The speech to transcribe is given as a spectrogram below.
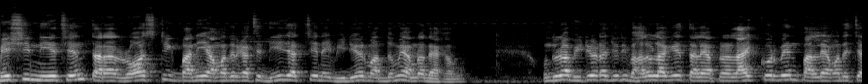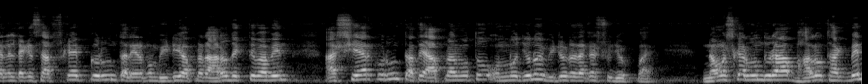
মেশিন নিয়েছেন, তারা র স্টিক বানিয়ে আমাদের কাছে দিয়ে যাচ্ছেন এই ভিডিওর মাধ্যমে আমরা দেখাবো। বন্ধুরা, ভিডিওটা যদি ভালো লাগে, তাহলে আপনারা লাইক করবেন, পারলে আমাদের চ্যানেলটাকে সাবস্ক্রাইব করুন, তাহলে এরকম ভিডিও আপনারা আরও দেখতে পাবেন, আর শেয়ার করুন, তাতে আপনার মতো অন্যজনও ভিডিওটা দেখার সুযোগ পায়। নমস্কার বন্ধুরা, ভালো থাকবেন,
